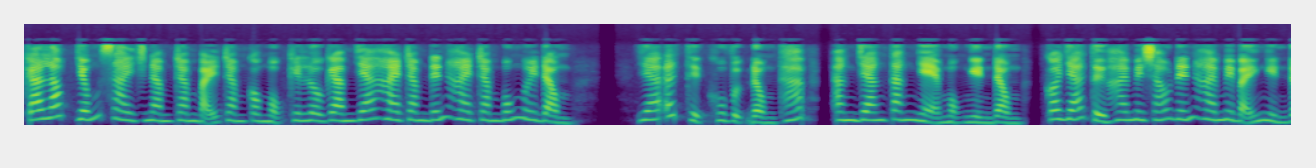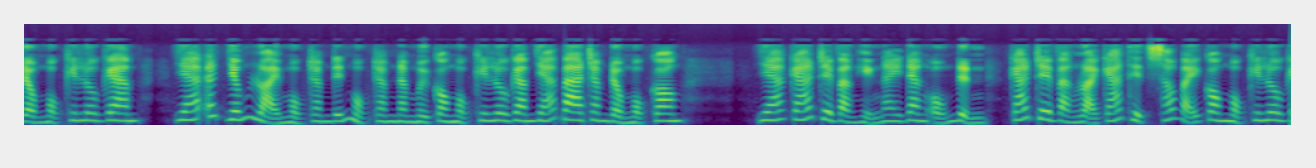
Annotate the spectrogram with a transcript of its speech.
Cá lóc giống size 500-700 con 1 kg giá 200 đến 240 đồng. Giá ít thịt khu vực Đồng Tháp, An Giang tăng nhẹ 1.000 đồng, có giá từ 26 đến 27.000 đồng một kg. Giá ít giống loại 100 đến 150 con một kg giá 300 đồng một con. Giá cá trê vàng hiện nay đang ổn định, cá trê vàng loại cá thịt 6-7 con 1 kg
